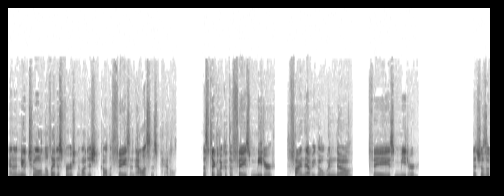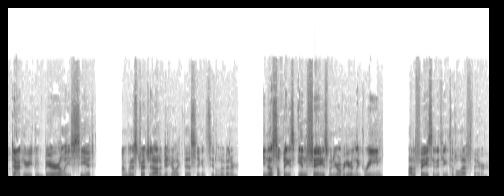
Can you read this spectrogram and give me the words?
and a new tool in the latest version of Audition called the phase analysis panel. Let's take a look at the phase meter. To find that, we go Window, Phase Meter. That shows up down here. You can barely see it. I'm going to stretch it out a bit here like this so you can see it a little bit better. You know something is in phase when you're over here in the green. Out of phase, anything to the left there.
